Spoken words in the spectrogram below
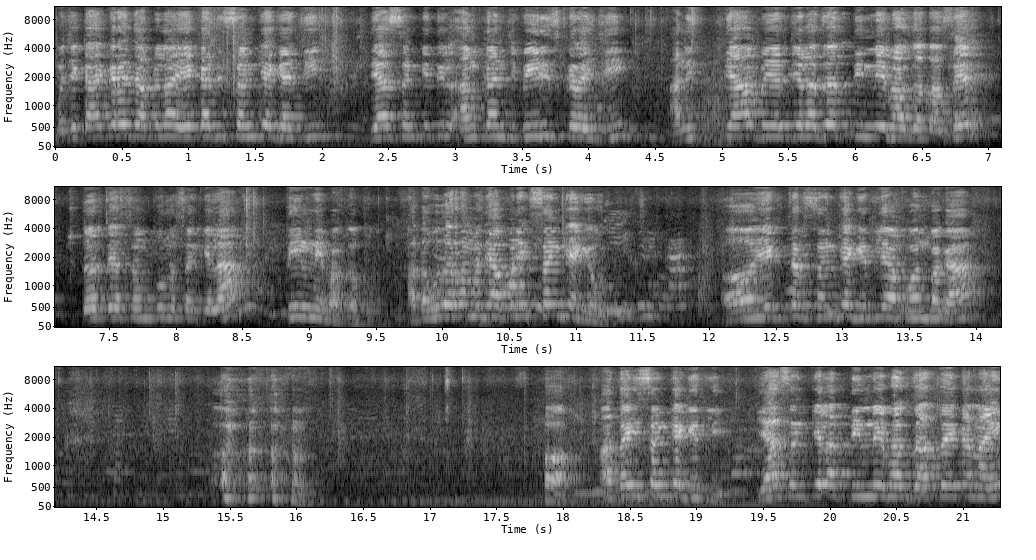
म्हणजे काय करायचं? आपल्याला एखादी संख्या घ्यायची त्या संख्येतील अंकांची बेरीज करायची आणि त्या बेरजेला जर तीनने भाग जात असेल तर त्या संपूर्ण संख्येला तीनने भाग जातो. आता उदाहरणामध्ये आपण एक संख्या घेऊ. अं, एक तर संख्या घेतली आपण बघा. आता ही संख्या घेतली. या संख्येला तीनने भाग जातोय का नाही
